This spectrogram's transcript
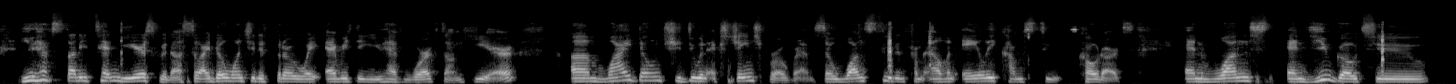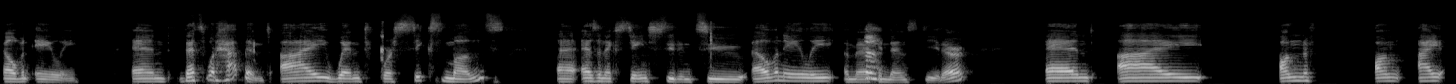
you have studied 10 years with us, so I don't want you to throw away everything you have worked on here. Um, why don't you do an exchange program? So one student from Alvin Ailey comes to Codarts and once and you go to Alvin Ailey. And that's what happened. I went for six months uh, as an exchange student to Alvin Ailey American Dance Theater, and I on on I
